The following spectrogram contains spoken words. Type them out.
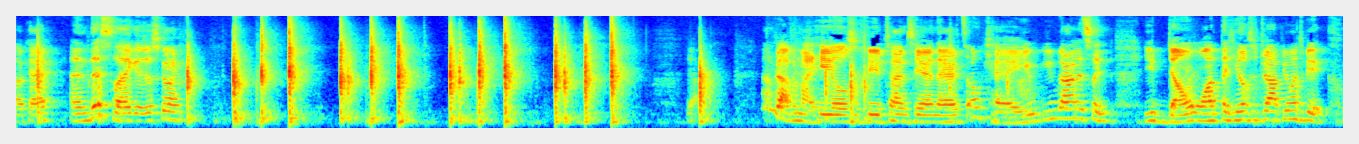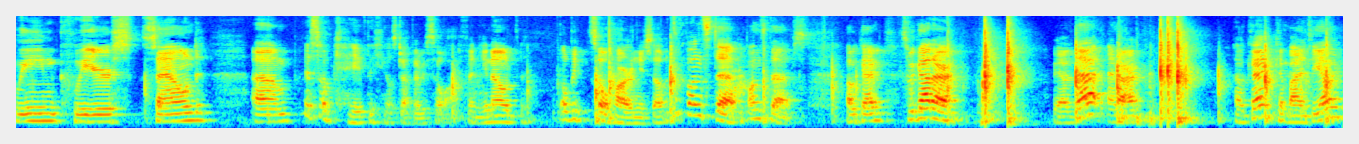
okay, and this leg is just going. Yeah, I'm dropping my heels a few times here and there. It's okay. You you honestly you don't want the heels to drop. You want to be a clean, clear sound. Um, it's okay if the heels drop every so often. You know, don't be so hard on yourself. It's a fun step, fun steps. Okay, so we got our, we have that and our, okay, combine it together.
